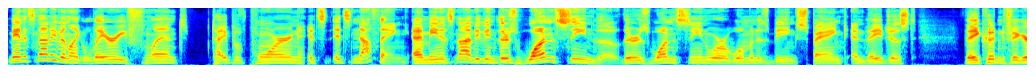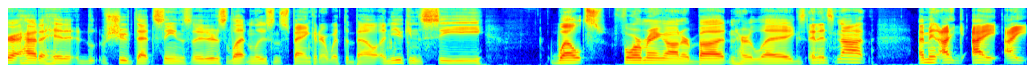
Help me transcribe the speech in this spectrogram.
man, it's not even like Larry Flynt type of porn. It's it's nothing. I mean, it's not even. There's one scene though. There is one scene where a woman is being spanked, and they just they couldn't figure out how to hit it, shoot that scene, so they're just letting loose and spanking her with the belt, and you can see welts forming on her butt and her legs, and it's not. I mean, I, I, I,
